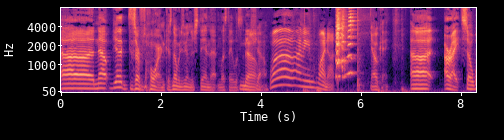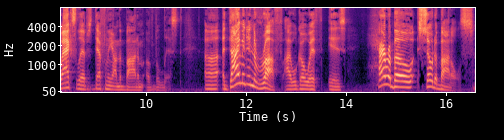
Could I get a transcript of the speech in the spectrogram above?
Uh, now, yeah, it deserves a horn because nobody's going to understand that unless they listen No. to the show. Well, I mean, why not? Okay. Uh, all right. So wax lips definitely on the bottom of the list. Uh, a diamond in the rough. I will go with is Haribo soda bottles.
